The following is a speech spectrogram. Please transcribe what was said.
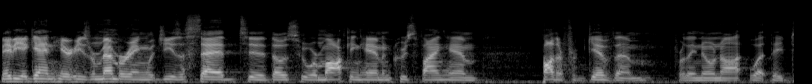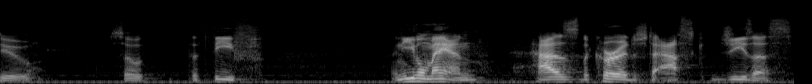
Maybe again here he's remembering what Jesus said to those who were mocking him and crucifying him Father, forgive them, for they know not what they do. So the thief, an evil man, has the courage to ask Jesus,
